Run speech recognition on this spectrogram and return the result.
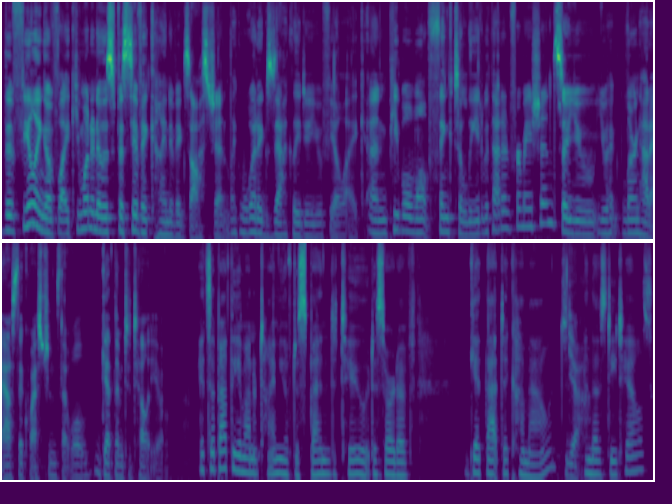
the feeling of like you want to know the specific kind of exhaustion. Like what exactly do you feel like? And people won't think to lead with that information, so you you learn how to ask the questions that will get them to tell you it's about the amount of time you have to spend too to sort of get that to come out Yeah. and those details.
